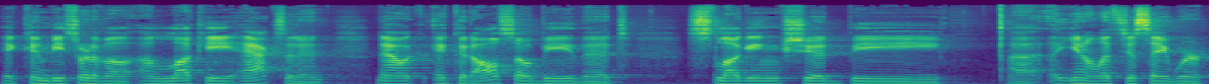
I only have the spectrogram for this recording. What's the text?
it can be sort of a, a lucky accident. Now it, it could also be that slugging should be, uh, you know, let's just say we're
